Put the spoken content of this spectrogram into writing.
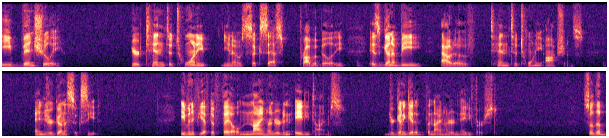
Eventually, your 10 to 20, you know, success probability is going to be out of 10 to 20 options. And you're going to succeed. Even if you have to fail 980 times, you're going to get it the 981st. So, the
